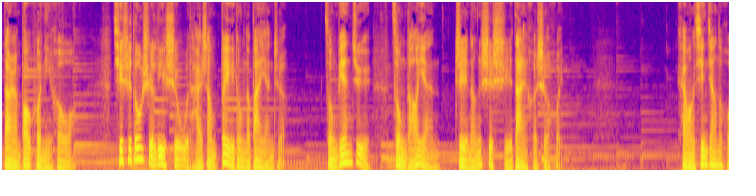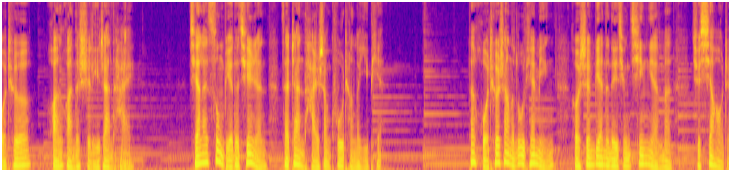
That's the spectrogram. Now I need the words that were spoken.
当然包括你和我，其实都是历史舞台上被动的扮演者，总编剧、总导演只能是时代和社会。开往新疆的火车缓缓的驶离站台，前来送别的亲人在站台上哭成了一片。但火车上的陆天明和身边的那群青年们却笑着，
